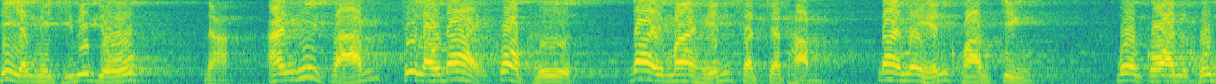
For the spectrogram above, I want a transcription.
ที่ยังมีชีวิตอยู่นะอันที่สามที่เราได้ก็คือได้มาเห็นสัจธรรม ได้มาเห็นความจริง เมื่อก่อนคุณ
